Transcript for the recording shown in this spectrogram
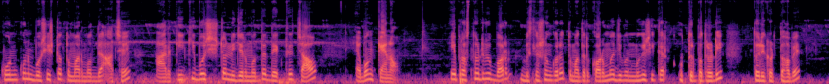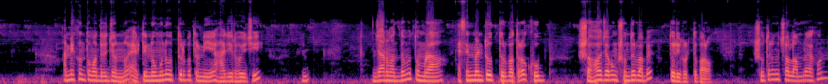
কোন কোন বৈশিষ্ট্য তোমার মধ্যে আছে? আর কি কি বৈশিষ্ট্য নিজের মধ্যে দেখতে চাও এবং কেন? এই প্রশ্নটির উপর বিশ্লেষণ করে তোমাদের কর্মজীবনমুখী শিক্ষার উত্তরপত্রটি তৈরি করতে হবে। আমি এখন তোমাদের জন্য একটি নমুনা উত্তরপত্র নিয়ে হাজির হয়েছি। যার মাধ্যমে তোমরা অ্যাসাইনমেন্টের উত্তরপত্র খুব সহজ এবং সুন্দরভাবে তৈরি করতে পারো। সুতরাং চলো আমরা এখন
